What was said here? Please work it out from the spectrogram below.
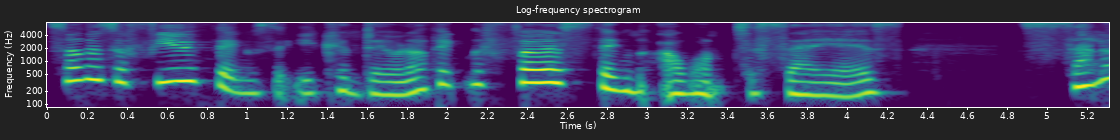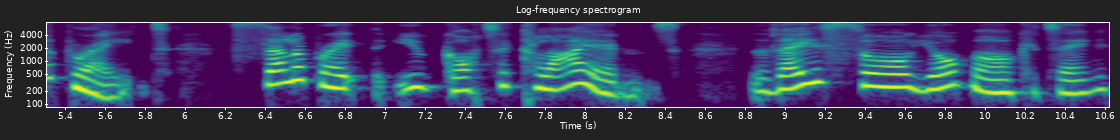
So there's a few things that you can do. And I think the first thing that I want to say is celebrate. Celebrate that you got a client. They saw your marketing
